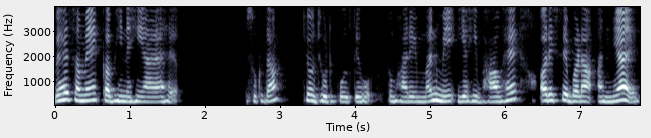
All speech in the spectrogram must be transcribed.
वह समय कभी नहीं आया है। सुखदा, क्यों झूठ बोलते हो? तुम्हारे मन में यही भाव है और इससे बड़ा अन्याय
